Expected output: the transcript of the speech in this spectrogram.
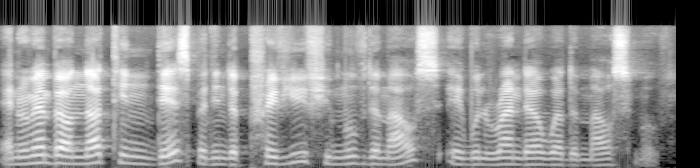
And remember, not in this, but in the preview, if you move the mouse, it will render where the mouse moves.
